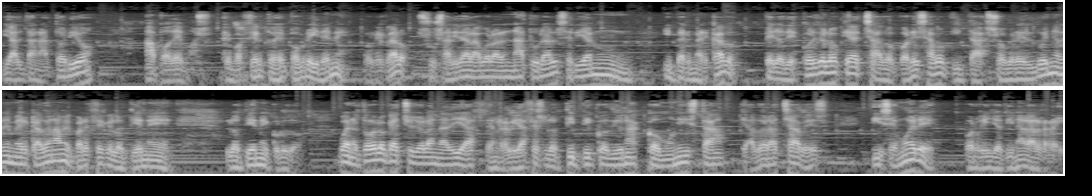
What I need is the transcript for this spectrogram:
y al tanatorio a Podemos. Que por cierto, es pobre Irene, porque claro, su salida laboral natural sería en un hipermercado. Pero después de lo que ha echado por esa boquita sobre el dueño de Mercadona, me parece que lo tiene, lo tiene crudo. Bueno, todo lo que ha hecho Yolanda Díaz en realidad es lo típico de una comunista que adora a Chávez y se muere por guillotinar al rey.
